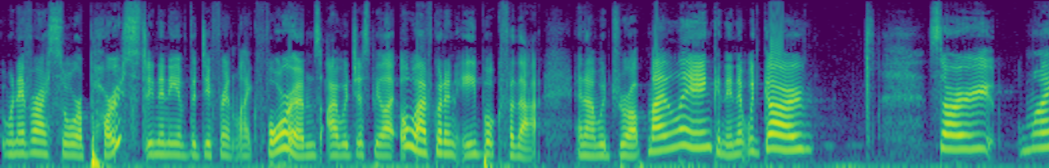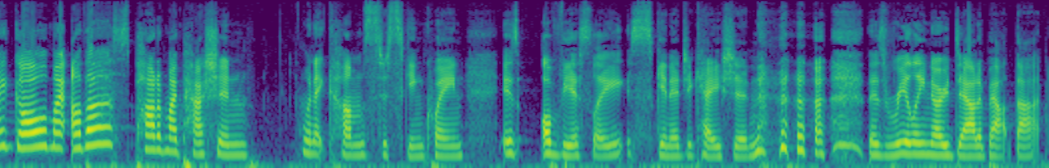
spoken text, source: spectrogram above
whenever I saw a post in any of the different like forums, I would just be like, "Oh, I've got an ebook for that." And I would drop my link and in it would go. So, my goal, my other part of my passion when it comes to Skin Queen is obviously skin education. There's really no doubt about that.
